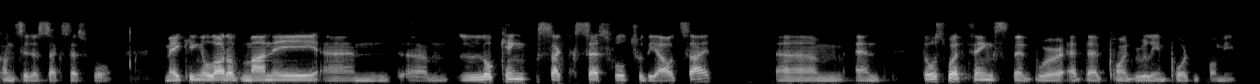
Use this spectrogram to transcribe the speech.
consider successful. Making a lot of money and um, looking successful to the outside. Um, and those were things that were at that point really important for me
